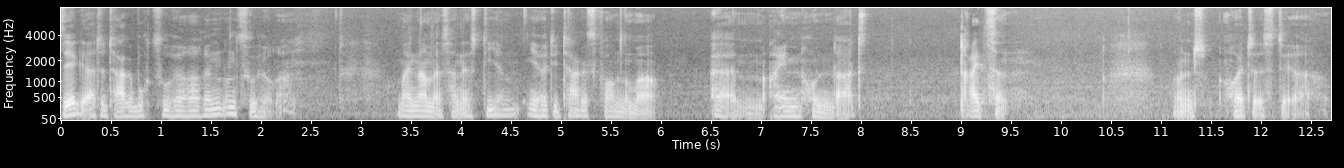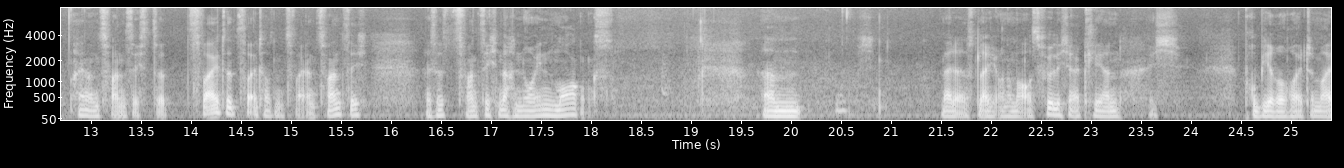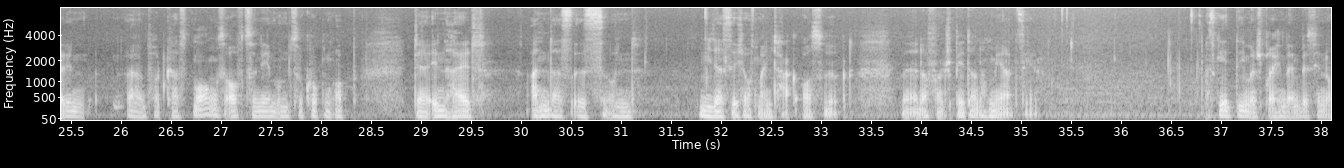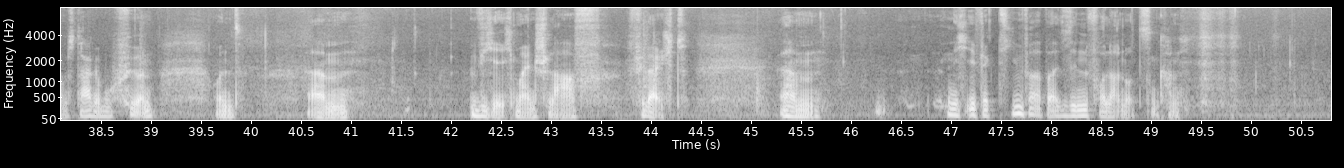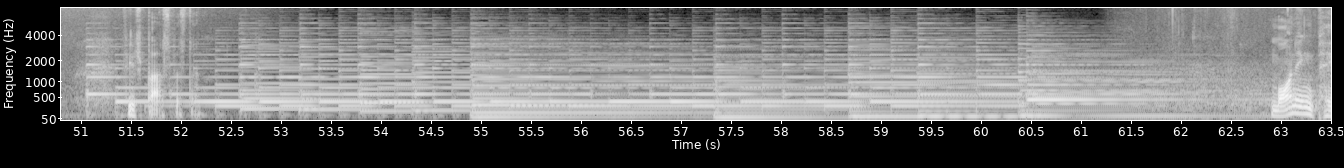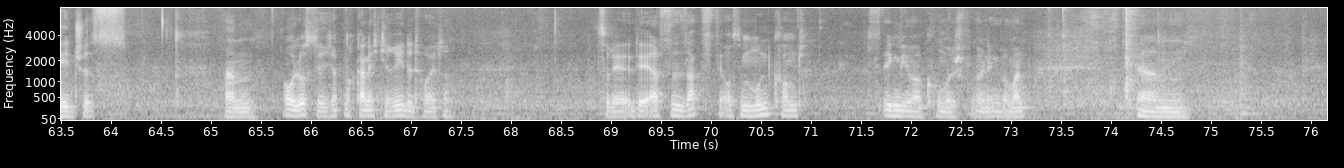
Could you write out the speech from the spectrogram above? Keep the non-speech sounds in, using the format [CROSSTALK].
Sehr geehrte Tagebuchzuhörerinnen und Zuhörer, mein Name ist Hannes Diem. Ihr hört die Tagesform Nummer ähm, 113. Und heute ist der 21.02.2022. Es ist 20 nach 9 morgens. Ähm, ich werde das gleich auch nochmal ausführlicher erklären. Ich probiere heute mal den äh, Podcast morgens aufzunehmen, um zu gucken, ob der Inhalt anders ist und wie das sich auf meinen Tag auswirkt. Ich werde davon später noch mehr erzählen. Es geht dementsprechend ein bisschen ums Tagebuch führen und ähm, wie ich meinen Schlaf vielleicht ähm, nicht effektiver, aber sinnvoller nutzen kann. Viel Spaß bis dann. Morning Pages. Ähm, oh, lustig, ich habe noch gar nicht geredet heute. So der, der erste Satz, der aus dem Mund kommt, ist irgendwie immer komisch, vor allem wenn man ähm,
